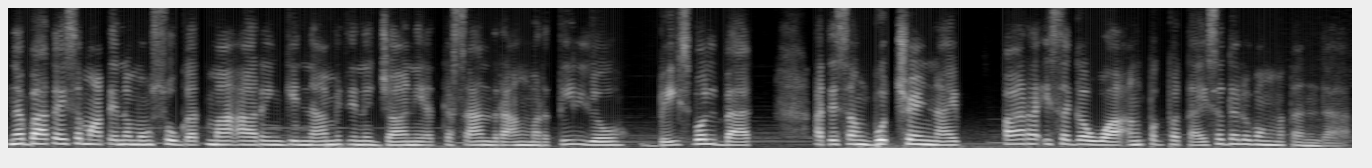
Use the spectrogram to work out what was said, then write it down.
Nabatay sa mga tinamong sugat, maaaring ginamit ni Johnny at Cassandra ang martilyo, baseball bat, at isang butcher knife para isagawa ang pagpatay sa dalawang matanda.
